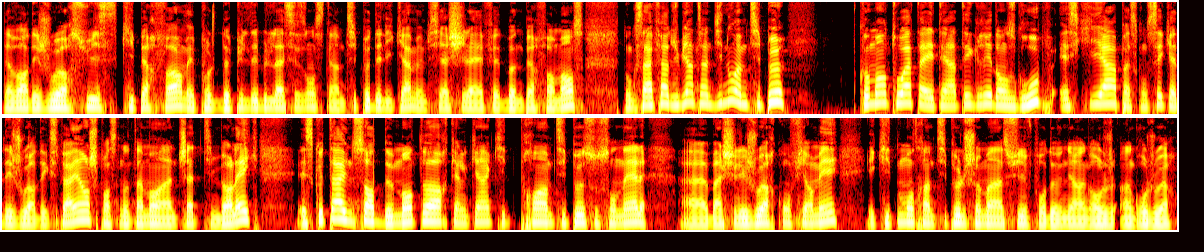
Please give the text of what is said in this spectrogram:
d'avoir des joueurs suisses qui performent. Et pour, depuis le début de la saison, c'était un petit peu délicat, même si Achille avait fait de bonnes performances. Donc, ça va faire du bien. Tiens, dis-nous un petit peu Comment toi, tu as été intégré dans ce groupe? Est-ce qu'il y a, parce qu'on sait qu'il y a des joueurs d'expérience, je pense notamment à un chat Timberlake, est-ce que tu as une sorte de mentor, quelqu'un qui te prend un petit peu sous son aile euh, bah, chez les joueurs confirmés et qui te montre un petit peu le chemin à suivre pour devenir un gros, joueur?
